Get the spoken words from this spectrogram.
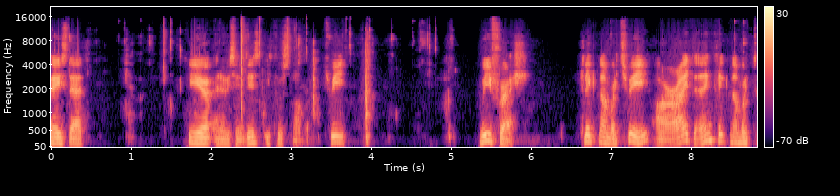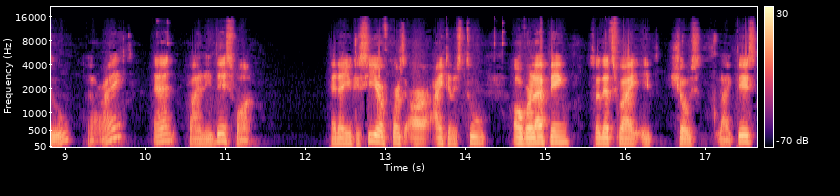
Paste that here and then we say this equals number 3. Refresh. Click number 3, alright, and then click number 2, alright. And finally this one. And then you can see here, of course, our item is 2 overlapping, so that's why it shows like this.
